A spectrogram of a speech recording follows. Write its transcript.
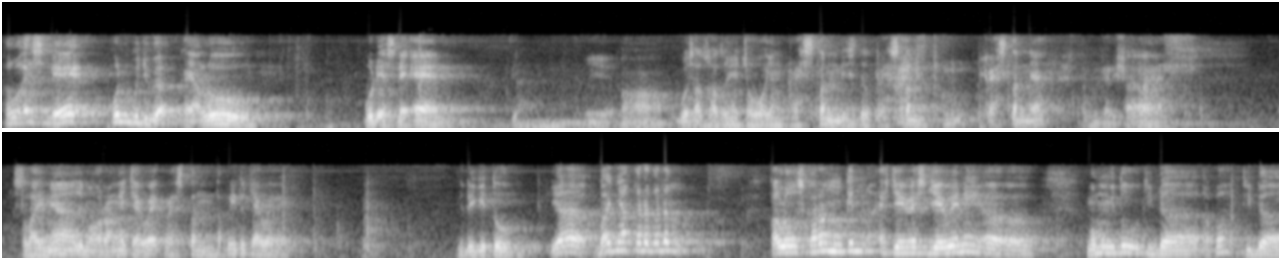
Kalau SD pun gue juga kayak lu. Gue di SDN. Iya. gue satu-satunya cowok yang Kristen di situ, Kristen. Kristen ya. Temen garis keras. Selainnya lima orangnya cewek Kristen, tapi itu cewek. Jadi gitu. Ya banyak kadang-kadang kalau sekarang mungkin SJW SJW nih eh, ngomong itu tidak apa tidak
